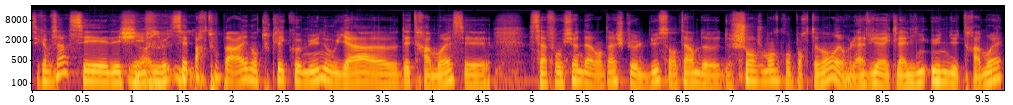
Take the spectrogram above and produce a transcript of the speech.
C'est comme ça, c'est des chiffres, il- c'est partout pareil dans toutes les communes où il y a euh, des tramways. C'est, ça fonctionne davantage que le bus en termes de, de changement de comportement. Et on l'a vu avec la ligne 1 du tramway.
